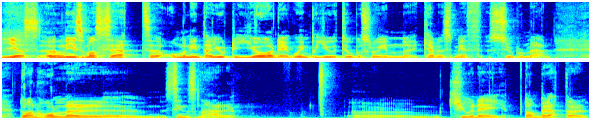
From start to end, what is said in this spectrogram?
Yes, och ni som har sett, eh, om man inte har gjort det, gör det. Gå in på YouTube och slå in Kevin Smith Superman. Då han håller eh, sin sån här uh, Q&A Då han berättar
